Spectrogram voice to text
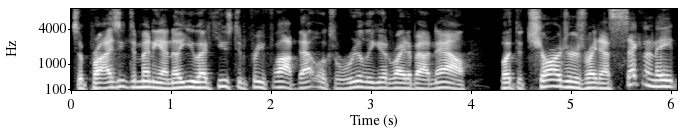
surprising to many. I know you had Houston pre-flop. That looks really good right about now. But the Chargers right now, second and eight,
